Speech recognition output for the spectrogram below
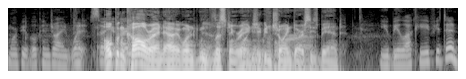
More people can join. What? So open are call you- right now. Everyone Yeah. listening range, you Looking can join for, uh, Darcy's band. You'd be lucky if you did.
